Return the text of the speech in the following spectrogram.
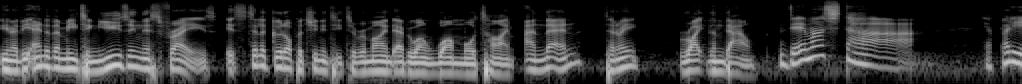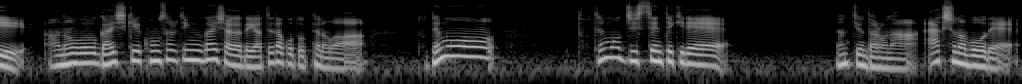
you know, the end of the meeting using this phrase, it's still a good opportunity to remind everyone one more time. And then, tell me, write them down. 出ましたやっぱりあの外資系コンサルティング会社でやってたことってのはとてもとても実践的でなんて言うんだろうなアクショナブルで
